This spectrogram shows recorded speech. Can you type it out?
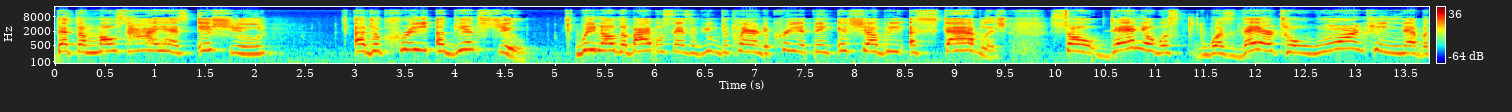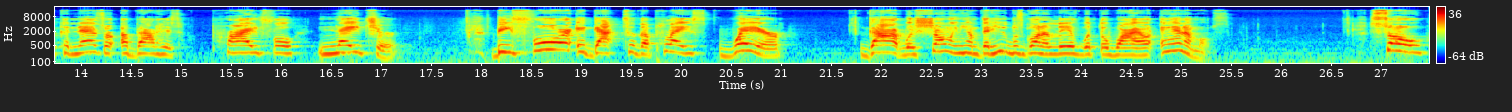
that the most high has issued a decree against you. We know the Bible says if you declare and decree a thing, it shall be established. So Daniel was was there to warn King Nebuchadnezzar about his prideful nature before it got to the place where God was showing him that he was going to live with the wild animals. So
